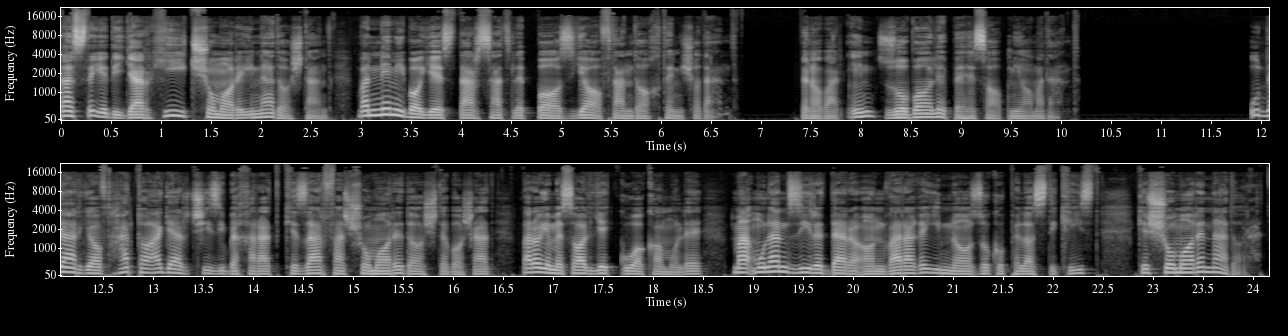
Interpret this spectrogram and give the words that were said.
دسته دیگر هیچ شماره ای نداشتند و نمی بایست در سطل بازیافت انداخته می شدند. بنابراین زباله به حساب می آمدند. او دریافت حتی اگر چیزی بخرد که ظرفش شماره داشته باشد برای مثال یک گواکاموله معمولا زیر در آن ورقه نازک و پلاستیکی است که شماره ندارد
